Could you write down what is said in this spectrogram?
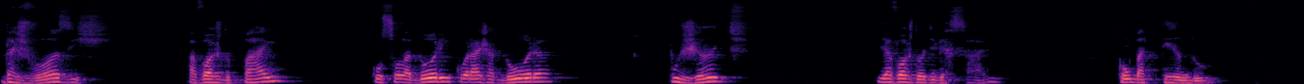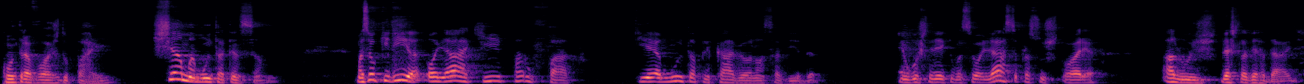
das vozes, a voz do Pai, consoladora, encorajadora, pujante, e a voz do adversário, combatendo contra a voz do Pai. Chama muita atenção. Mas eu queria olhar aqui para um fato que é muito aplicável à nossa vida. Eu gostaria que você olhasse para a sua história à luz desta verdade.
